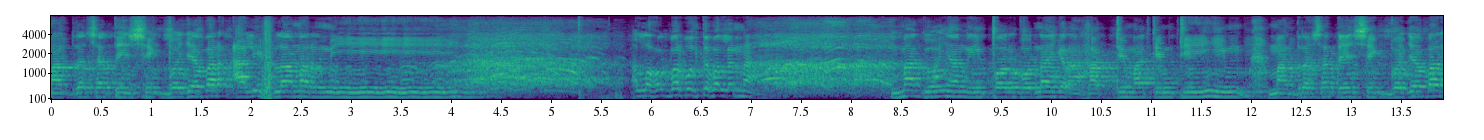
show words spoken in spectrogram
মাদ্রাসাতে শেখ বজাবার আলিফ লামার মি আল্লাহ আকবার বলতে পারলেন না? মাগই আমি পর্ব নাইগারা হাট্টি মাটিম টিম। মাদ্রাসাতে শিখব যাবার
